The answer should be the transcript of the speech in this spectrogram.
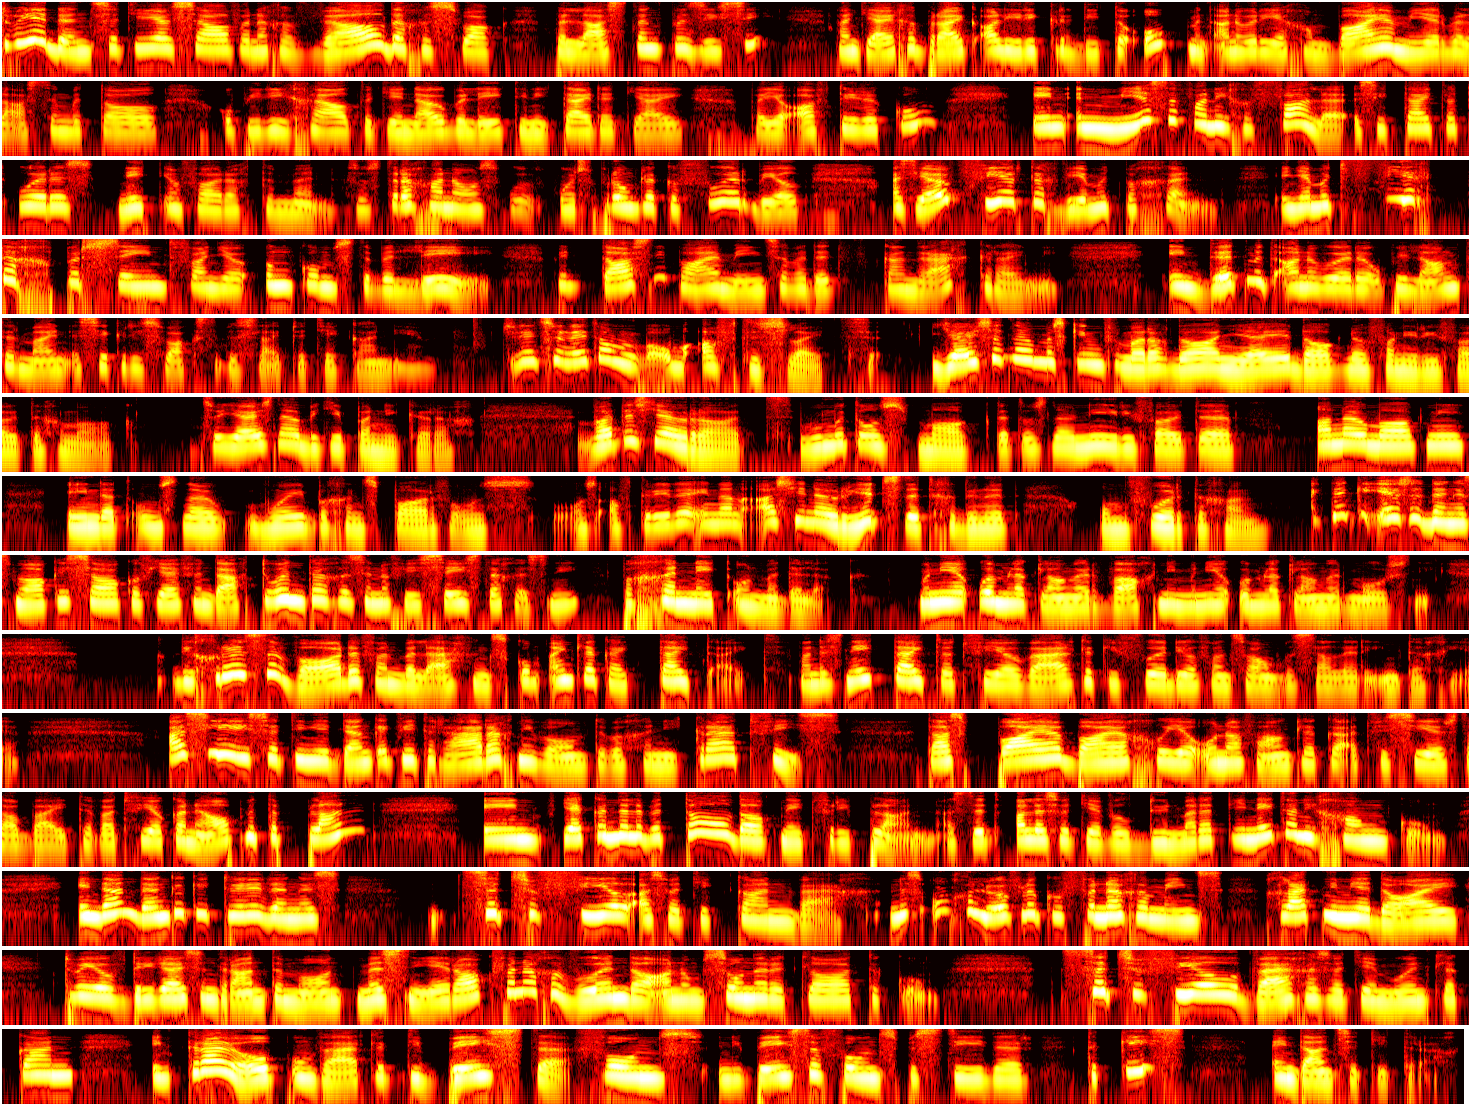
Tweedens sit jy jouself in 'n geweldige swak belastingposisie want jy gebruik al hierdie krediete op. Met ander woorde, jy gaan baie meer belasting betaal op hierdie geld wat jy nou belê in die tyd dat jy by jou aftrede kom. En in meeste van die gevalle is die tyd wat oor is net eenvoudig te min. As ons teruggaan na ons oorspronklike voorbeeld, as jy op 40 weer moet begin en jy moet 40% van jou inkomste belê, want daar's nie baie mense wat dit kan regkry nie. En dit met ander woorde op die lang termyn is seker die swakste besluit wat jy kan neem. Net so net om om af te sluit. Jy sit nou miskien vanmiddag daar en jy het dalk nou van hierdie foute gemaak. So jy's nou 'n bietjie paniekerig. Wat is jou raad? Hoe moet ons maak dat ons nou nie hierdie foute aanhou maak nie en dat ons nou mooi begin spaar vir ons ons aftrede en dan as jy nou reeds dit gedoen het om voort te gaan? Ek dink die eerste ding is maak nie saak of jy vandag 20 is of jy 60 is nie, begin net onmiddellik. Moenie 'n oomblik langer wag nie, moenie 'n oomblik langer mors nie. die grootste waarde van beleggings kom eintlik uit tyd uit, want dit is net tyd wat vir jou werklik die voordeel van saamgestelde rente gee. As jy sit en jy dink ek weet regtig nie waar om te begin nie, kry advies. Daar's baie baie goeie onafhanklike adviseurs daar buite wat vir jou kan help met 'n plan en jy kan hulle betaal dalk net vir die plan as dit alles wat jy wil doen, maar dat jy net aan die gang kom. En dan dink ek die tweede ding is sit soveel as wat jy kan weg. En dis ongelooflik hoe vinnig 'n mens glad nie meer daai 2 of 3000 rand 'n maand mis nie. Jy raak vinnig gewoond daaraan om sonder dit klaar te kom. Sit soveel weg as wat jy moontlik kan en kry hulp om werklik die beste fonds en die beste fondsbestuurder te kies en dan sit jy terug.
